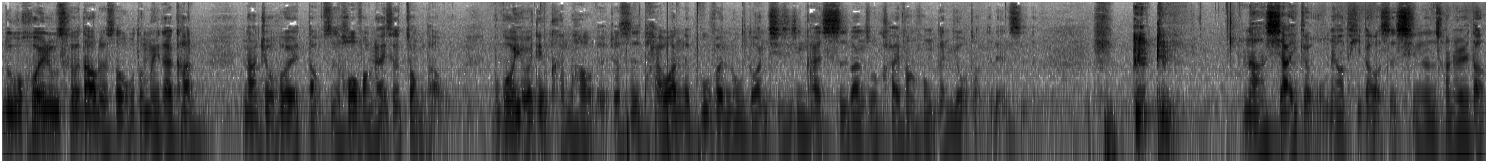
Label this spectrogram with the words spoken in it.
如果汇入车道的时候，我都没在看，那就会导致后方来车撞到我。不过有一点很好的，就是台湾的部分路段其实已经开始试办说开放红灯右转这件事 那下一个我们要提到的是行人穿越道。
